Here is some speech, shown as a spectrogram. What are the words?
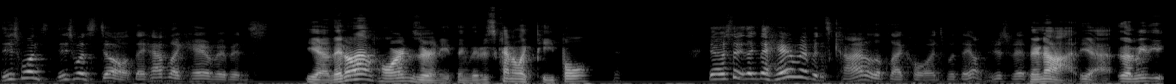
these ones these ones don't. They have like hair ribbons. Yeah, they don't have horns or anything. They're just kind of like people. Yeah, I was saying like the hair ribbons kind of look like horns, but they aren't. They're just ribbons. They're not. Yeah, I mean, you,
